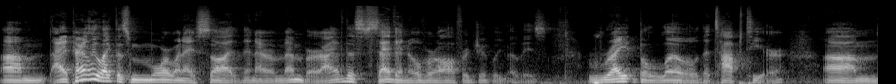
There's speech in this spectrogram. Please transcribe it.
Um, I apparently like this more when I saw it than I remember. I have this seven overall for Ghibli movies, right below the top tier. Um,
